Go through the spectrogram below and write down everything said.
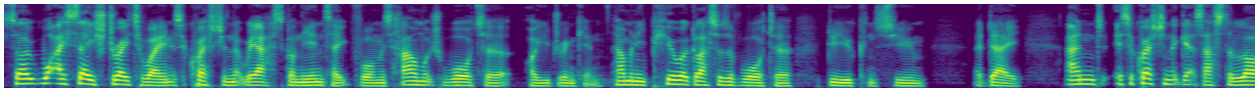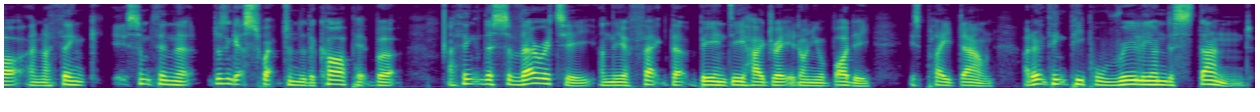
So, what I say straight away, and it's a question that we ask on the intake form, is how much water are you drinking? How many pure glasses of water do you consume a day? And it's a question that gets asked a lot, and I think it's something that doesn't get swept under the carpet, but I think the severity and the effect that being dehydrated on your body is played down. I don't think people really understand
